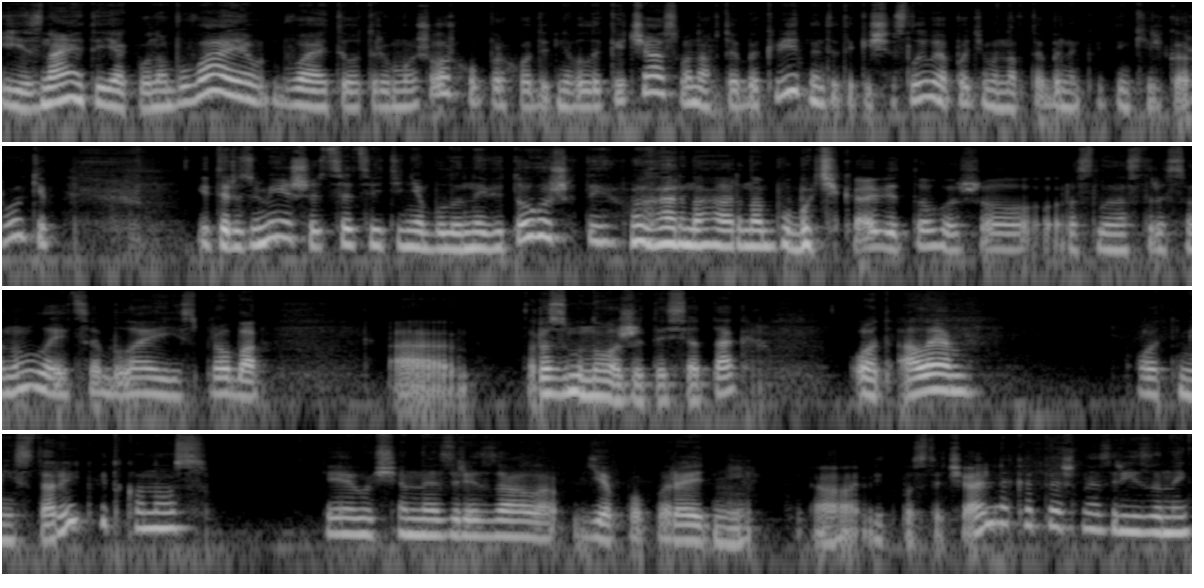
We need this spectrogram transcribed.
І знаєте, як воно буває? Буває, ти отримуєш орху, проходить невеликий час, вона в тебе квітне, ти такий щасливий, а потім вона в тебе не квітне кілька років. І ти розумієш, що це цвітіння було не від того, що ти гарна-гарна бубочка, а від того, що рослина стресанула, і це була її спроба а, розмножитися. так? От, Але от мій старий квітконос, я його ще не зрізала. Є попередній а, від постачальника, теж не зрізаний.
